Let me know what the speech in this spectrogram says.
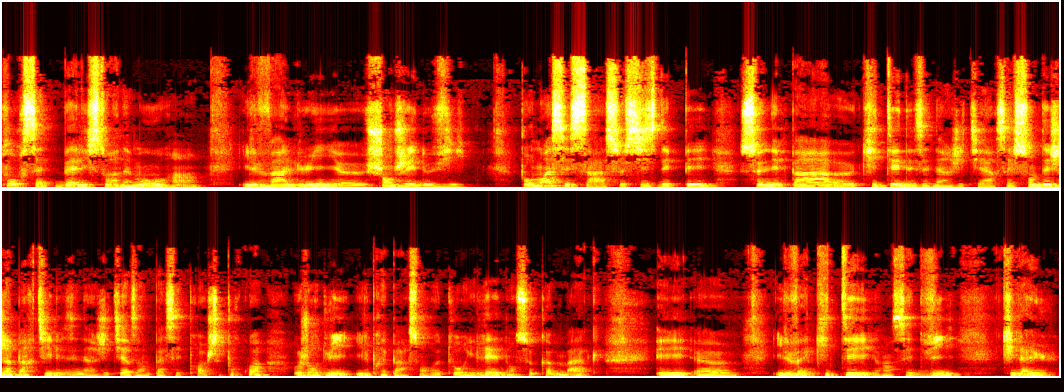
pour cette belle histoire d'amour, hein, il va lui changer de vie. Pour moi, c'est ça, ce 6 d'épée, ce n'est pas euh, quitter des énergies tierces. Elles sont déjà parties, les énergies tierces, dans le passé proche. C'est pourquoi aujourd'hui, il prépare son retour, il est dans ce comeback et euh, il va quitter hein, cette vie qu'il a eue.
